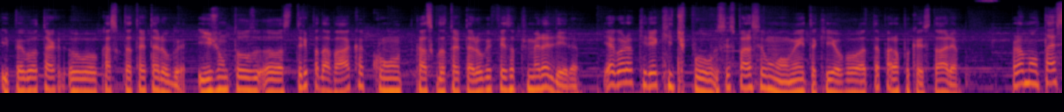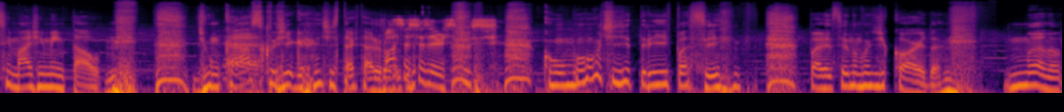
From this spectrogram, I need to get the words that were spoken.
E pegou o, tar- o casco da tartaruga. E juntou as tripas da vaca com o casco da tartaruga e fez a primeira lira. E agora eu queria que, tipo, vocês parassem um momento aqui, eu vou até parar um pouco a história, pra montar essa imagem mental. De um casco gigante de tartaruga Faça esse exercício. com um monte de tripa assim, parecendo um monte de corda. Mano,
